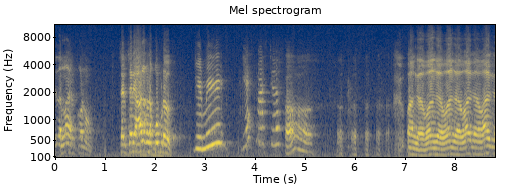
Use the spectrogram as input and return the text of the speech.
இதெல்லாம் இருக்கணும். சரி சரி ஆளுங்களை கூப்பிடு. ஜிம்மி. எஸ் மாஸ்டர் ஆ. வாங்க வாங்க வாங்க வாங்க வாங்க.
